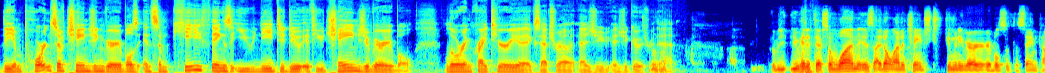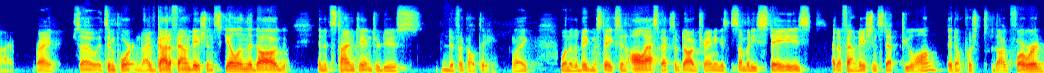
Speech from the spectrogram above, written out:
the importance of changing variables and some key things that you need to do if you change a variable lowering criteria etc as you as you go through that you hit it there. So one is I don't want to change too many variables at the same time, right? So it's important. I've got a foundation skill in the dog, and it's time to introduce difficulty. Like one of the big mistakes in all aspects of dog training is somebody stays at a foundation step too long. They don't push the dog forward.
